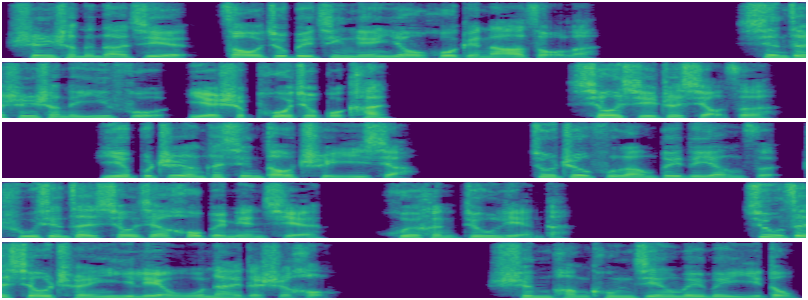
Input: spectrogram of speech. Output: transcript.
身上的那戒早就被净莲妖火给拿走了，现在身上的衣服也是破旧不堪。萧邪这小子，也不知让他先捯饬一下，就这副狼狈的样子出现在萧家后辈面前，会很丢脸的。就在萧晨一脸无奈的时候，身旁空间微微一动，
